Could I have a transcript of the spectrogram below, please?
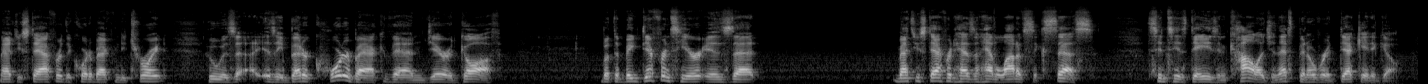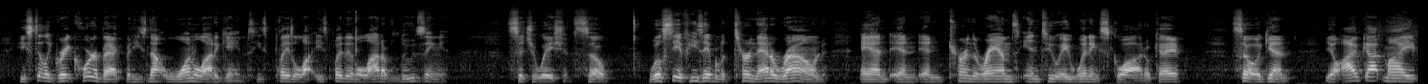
Matthew Stafford, the quarterback from Detroit, who is a, is a better quarterback than Jared Goff. But the big difference here is that Matthew Stafford hasn't had a lot of success since his days in college, and that's been over a decade ago. He's still a great quarterback, but he's not won a lot of games. He's played a lot. He's played in a lot of losing situations. So we'll see if he's able to turn that around and and and turn the Rams into a winning squad. Okay, so again, you know I've got my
